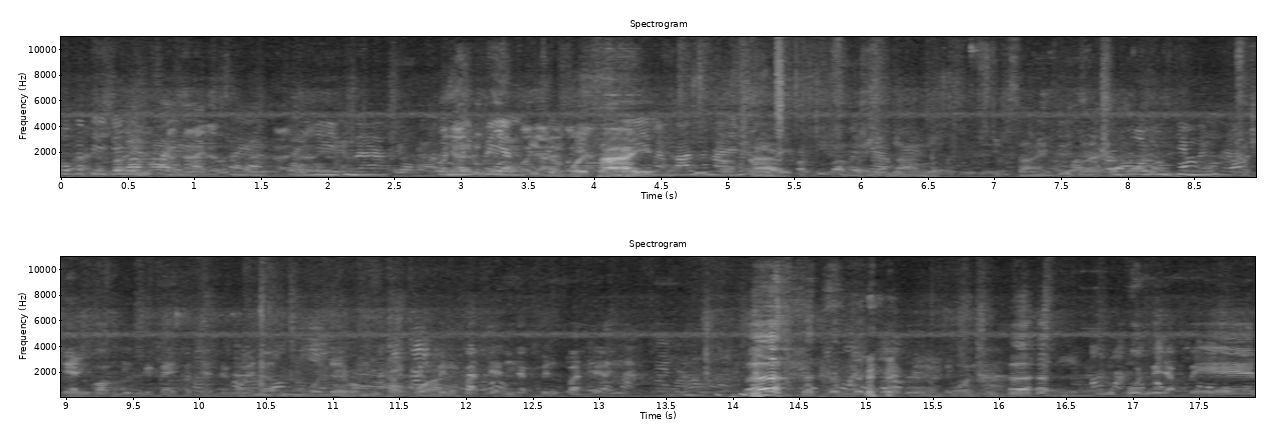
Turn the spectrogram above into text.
ปกติจะเห็นใส่ใส่ใส่ยีนนะวันนี้เปลี่ยนคอยซ้ายหลังบ้านทนายให้ซ้า สายพอสายโมลงจิมไหมคะป้าแตนก็อยู่ใกล้ๆป้าแตนน้อยๆเนอะหัวใจผมอยู่ข้างขวาเป็นป้าแตนอยากเป็นป้าแตนพูดก็อยากเป็น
